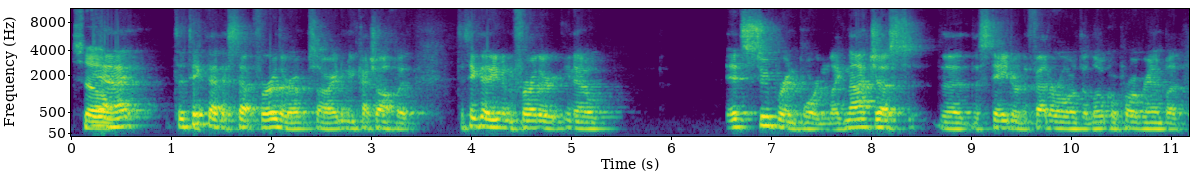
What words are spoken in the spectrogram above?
so, yeah, I, to take that a step further, I'm sorry, I didn't mean off, but to take that even further, you know, it's super important. Like not just the the state or the federal or the local program, but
